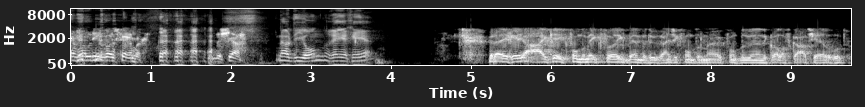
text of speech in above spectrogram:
En van Leroy Schermer. dus ja. Nou Dion, reageer. Reageer, ja, ik, ik vond hem, ik, ik ben natuurlijk eens, ik vond hem, ik vond hem in de kwalificatie heel goed.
